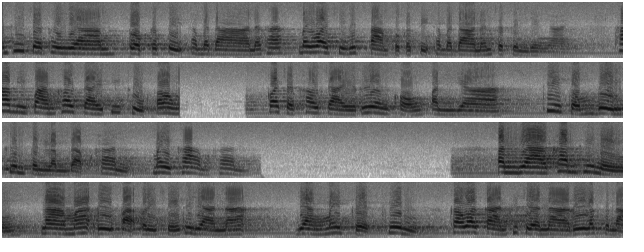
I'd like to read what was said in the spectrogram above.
นที่จะพยายามปกติธรรมดานะคะ ไม่ว่าชีวิตตามปกติธรรมดานั้นจะเป็นยังไง ถ้ามีความเข้าใจที่ถูกต้อง ก็จะเข้าใจเรื่องของปัญญาที่สมบูรณ์ขึ้นเป็นลำดับขั้น ไม่ข้ามขั้น ปัญญาขั้นที่หนึ่งนามรูปะปริเฉทญาณะยังไม่เกิดขึ้น เพราะว่าการพิจารณารู้ลักษณะ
